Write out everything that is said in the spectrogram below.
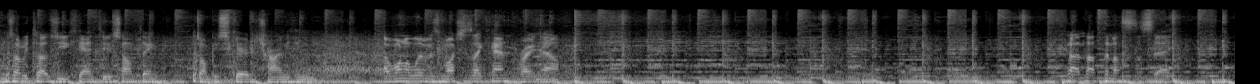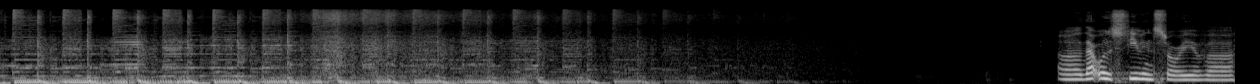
When somebody tells you you can't do something, don't be scared to try anything new. I want to live as much as I can right now. Got nothing else to say. Uh, that was Steven's story of uh,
